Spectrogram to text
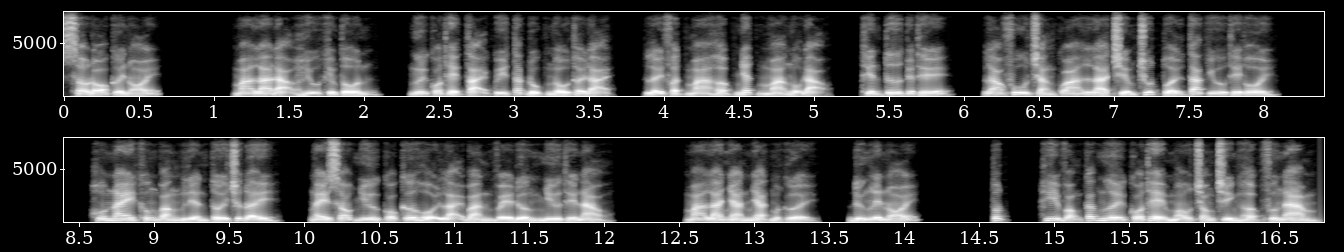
sau đó cười nói, ma la đạo hữu khiêm tốn, ngươi có thể tại quy tắc đục ngầu thời đại, lấy phật ma hợp nhất mà ngộ đạo, thiên tư tuyệt thế lao phu chẳng qua là chiếm chút tuổi tác ưu thế thôi. Hôm nay không bằng liền tới trước đây, ngày sau như có cơ hội lại bàn về đường như thế nào? Ma la nhàn nhạt một cười, đứng lên nói, tốt, hy vọng các ngươi có thể mau chóng chỉnh hợp phương nam,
